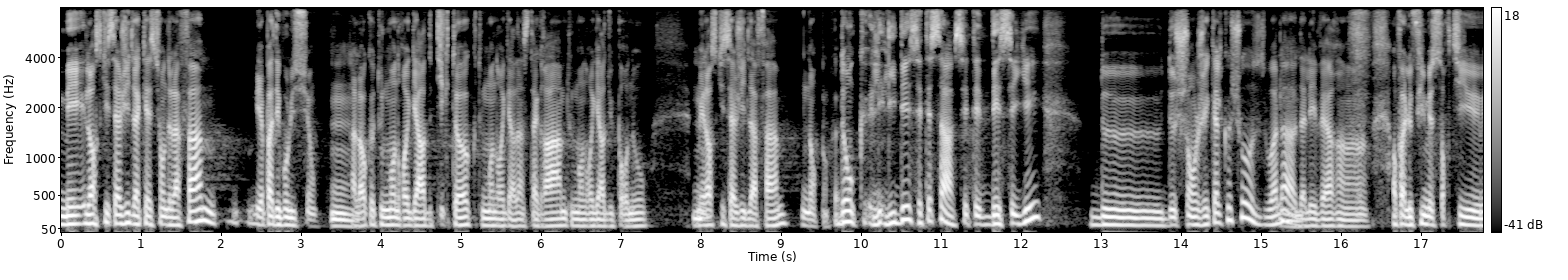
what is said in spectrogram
Mais lorsqu'il s'agit de la question de la femme, il n'y a pas d'évolution. Hmm. Alors que tout le monde regarde TikTok, tout le monde regarde Instagram, tout le monde regarde du porno. Mais hmm. lorsqu'il s'agit de la femme, non. Donc l'idée, c'était ça, c'était d'essayer de, de changer quelque chose, voilà, mm. d'aller vers un. Enfin, le film est sorti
